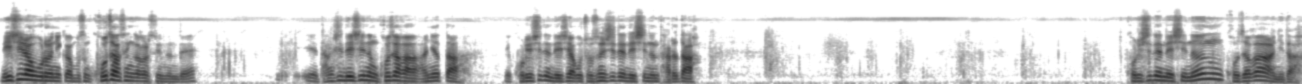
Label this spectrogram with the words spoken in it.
내시라고 그러니까 무슨 고자 생각할 수 있는데 예, 당시 내시는 고자가 아니었다. 예, 고려시대 내시하고 조선시대 내시는 다르다. 고려시대 내시는 고자가 아니다.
